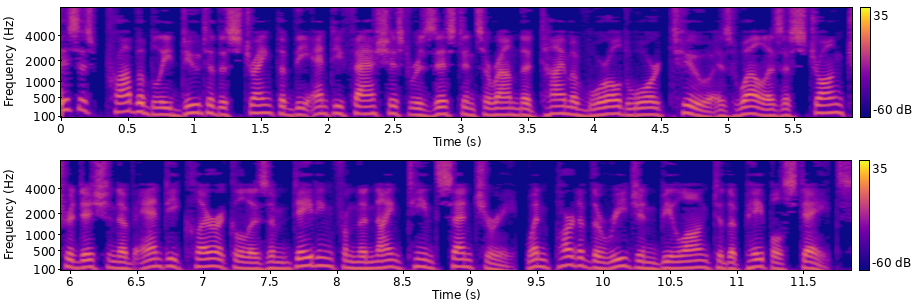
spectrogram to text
This is probably due to the strength of the anti-fascist resistance around the time of World War II as well as a strong tradition of anti-clericalism dating from the 19th century, when part of the region belonged to the Papal States.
